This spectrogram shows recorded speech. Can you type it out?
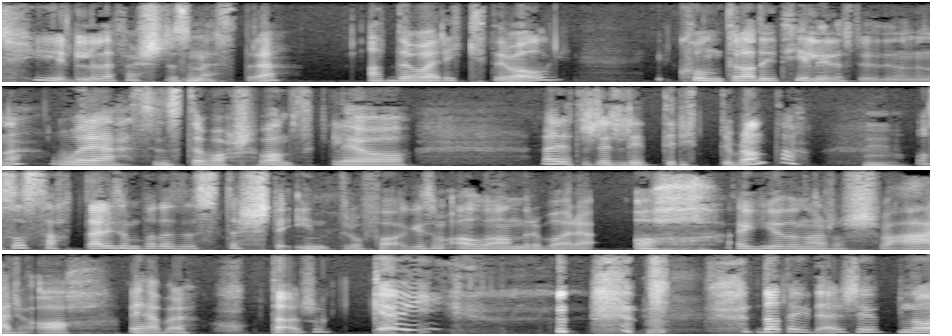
tydelig det første semesteret at det var riktig valg, kontra de tidligere studiene mine, hvor jeg syntes det var så vanskelig og rett og slett litt dritt iblant. da. Mm. Og så satt jeg liksom på dette største introfaget som alle andre bare åh, gud, den er så svær. åh, Og jeg bare det er så gøy! Da tenkte jeg shit, nå,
